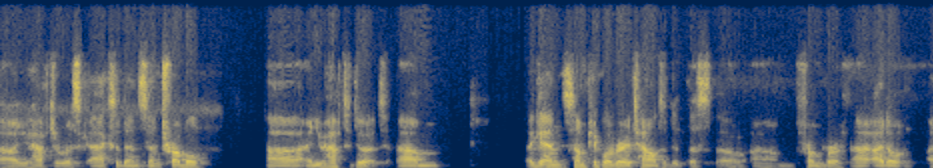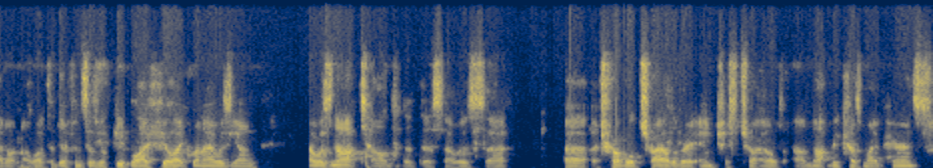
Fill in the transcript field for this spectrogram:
uh, you have to risk accidents and trouble, uh, and you have to do it. Um, again, some people are very talented at this, though, um, from birth. I, I, don't, I don't know what the difference is with people. I feel like when I was young, I was not talented at this. I was uh, a troubled child, a very anxious child, um, not because my parents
